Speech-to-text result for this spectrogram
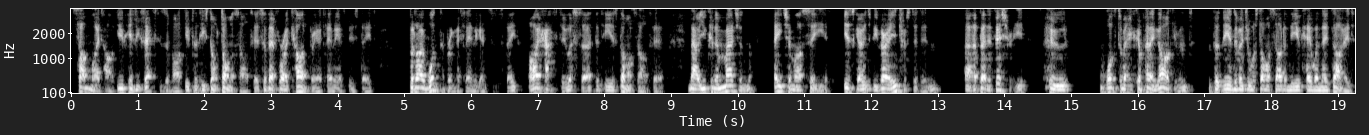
some might argue, his executors have argued that he's not domiciled here, so therefore I can't bring a claim against the estate. But I want to bring a claim against his estate. I have to assert that he is domiciled here. Now you can imagine HMRC is going to be very interested in uh, a beneficiary who wants to make a compelling argument that the individual was domiciled in the UK when they died.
